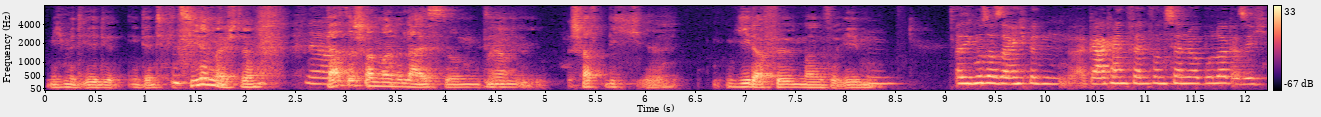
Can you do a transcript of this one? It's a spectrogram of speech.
mich mit ihr ide- identifizieren möchte, ja. das ist schon mal eine Leistung, die Ja. schafft nicht äh, jeder Film mal so eben. Also ich muss auch sagen, ich bin gar kein Fan von Sandra Bullock. Also ich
